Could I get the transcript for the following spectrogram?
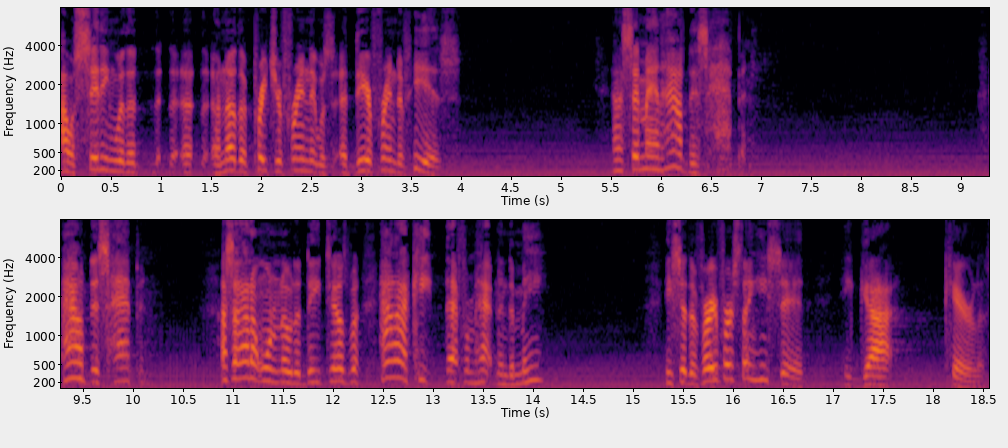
I was sitting with a, a, another preacher friend that was a dear friend of his. And I said, man, how'd this happen? How'd this happen? I said, I don't want to know the details, but how do I keep that from happening to me? He said, the very first thing he said, he got careless.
